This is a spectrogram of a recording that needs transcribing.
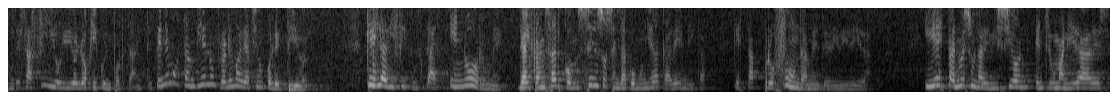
un desafío ideológico importante. Tenemos también un problema de acción colectiva, que es la dificultad enorme de alcanzar consensos en la comunidad académica, que está profundamente dividida. Y esta no es una división entre humanidades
